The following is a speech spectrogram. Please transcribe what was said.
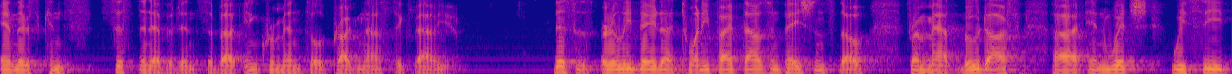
and there's consistent evidence about incremental prognostic value. This is early data, 25,000 patients, though, from Matt Budoff, uh, in which we see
